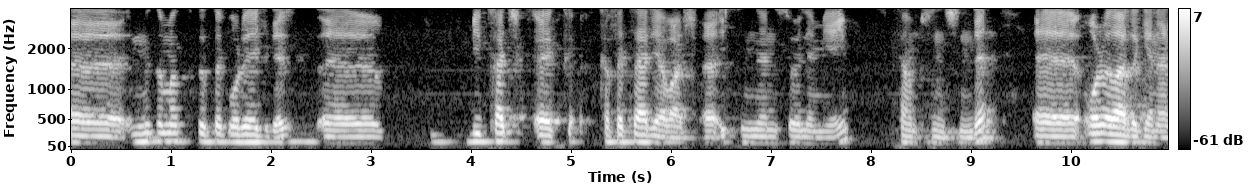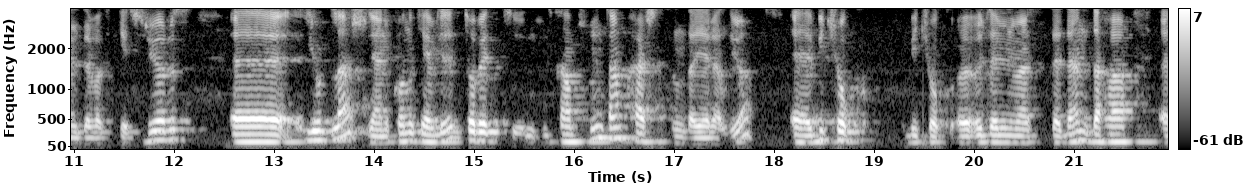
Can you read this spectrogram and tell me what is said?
Ee, ne zaman sıkılsak oraya gideriz. Ee, birkaç e, kafeterya var. Ee, isimlerini söylemeyeyim. Kampüsün içinde. Ee, oralarda genelde vakit geçiriyoruz. Ee, yurtlar yani konuk evleri Tobet kampüsünün tam karşısında yer alıyor. Ee, birçok birçok e, özel üniversiteden daha e,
